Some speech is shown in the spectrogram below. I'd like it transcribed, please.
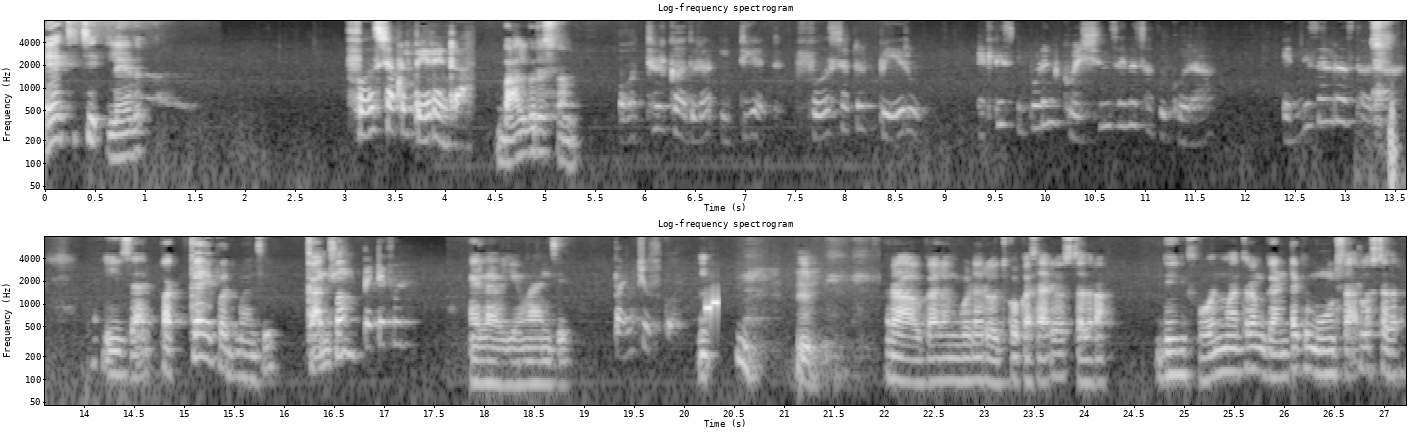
ఏ చిచ్చి లేదు. ఫస్ట్ చాప్టర్ పేరేంట్రా? బాలగురుస్వామి. ఆథర్ కాదురా ఇడియట్. ఫస్ట్ చాప్టర్ పేరు. అట్లీస్ట్ ఇంపార్టెంట్ క్వశ్చన్స్ అయినా చదువుకోరా. ఎన్నిసార్లు రాస్తావరా? ఈసారి పక్కా అయిపోద్ది మాంజీ కన్ఫర్మ్ పెట్టే phone. I love you Manji పని చూసుకో. రావు కాలం కూడా రోజుకొకసారి వస్తుందిరా. దీని ఫోన్ మాత్రం గంటకి మూడు సార్లు వస్తుందిరా.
